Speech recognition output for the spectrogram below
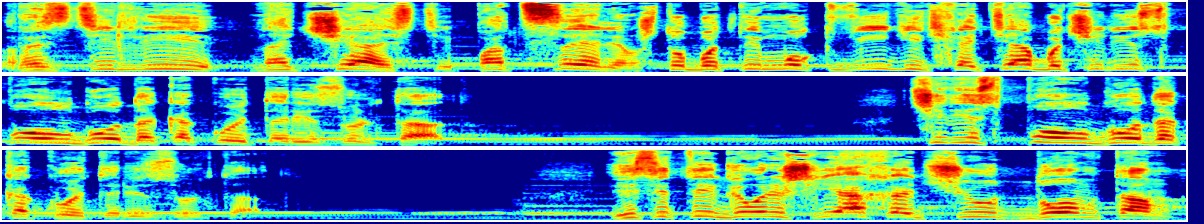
Раздели на части, по целям, чтобы ты мог видеть хотя бы через полгода какой-то результат. Через полгода какой-то результат. Если ты говоришь, я хочу дом там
